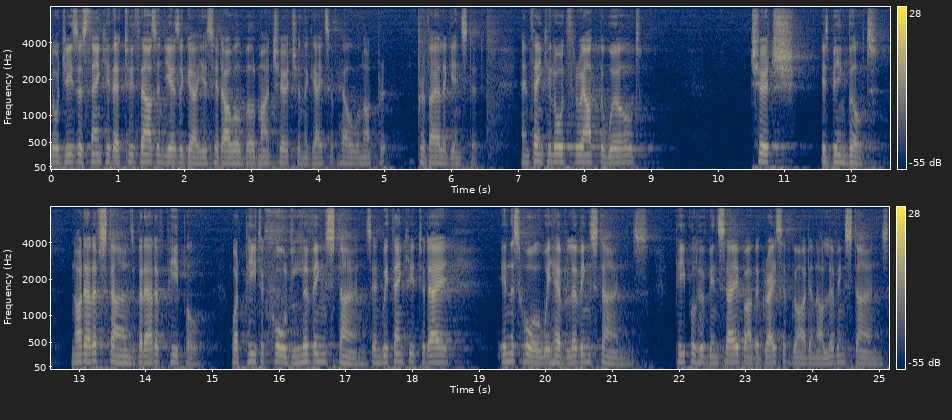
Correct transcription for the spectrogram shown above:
Lord Jesus, thank you that 2,000 years ago you said, I will build my church and the gates of hell will not pre- prevail against it. And thank you, Lord, throughout the world, church is being built, not out of stones, but out of people, what Peter called living stones. And we thank you today in this hall, we have living stones, people who've been saved by the grace of God and are living stones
